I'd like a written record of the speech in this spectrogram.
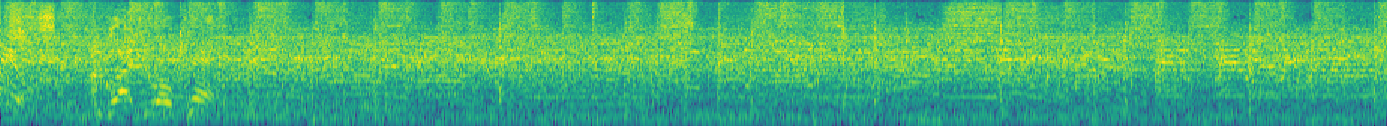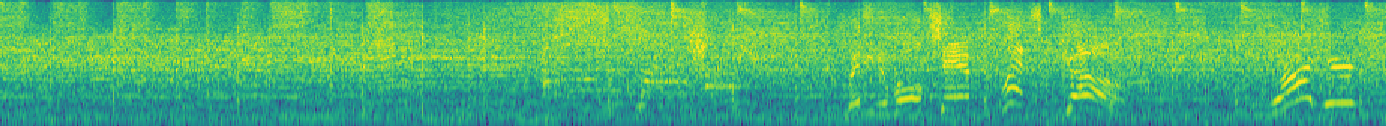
Tails, I'm glad you're okay. Ready to roll, champ? Let's go! Roger!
